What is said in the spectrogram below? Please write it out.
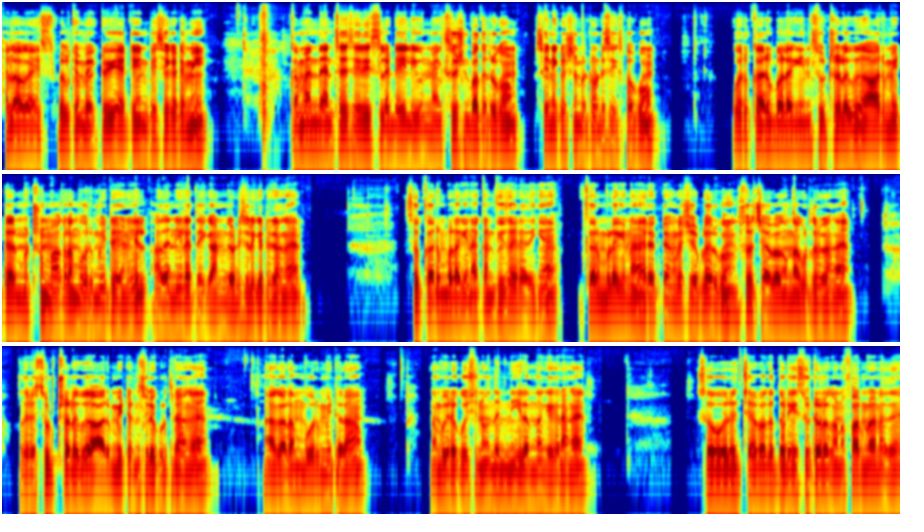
Hello guys welcome back to ATNPSC academy comment answer சீரிஸில் டெய்லி ஒன் மேக்ஸ் கொஷின் பார்த்துட்ருக்கோம். சரி இன்னைக்கு கொஷின் டுவெண்ட்டி சிக்ஸ் பார்ப்போம். ஒரு கரும்பலகின் சுற்றளவு ஆறு மீட்டர் மற்றும் அகலம் ஒரு மீட்டர் எனில் அதன் நீளத்தை காண்க அப்படின்னு சொல்லி கேட்டிருக்காங்க. ஸோ கரும்பலகினா கன்ஃபியூஸ் ஆகிடாதீங்க கரும்பலகினா ரெக்டாங்குலர் ஷேப்பில் இருக்கும். ஸோ செவ்வகம் தான் கொடுத்துருக்காங்க. அதில் சுற்றளவு ஆறு மீட்டர்னு சொல்லி கொடுத்துருக்காங்க அகலம் ஒரு மீட்டராக நம்ம கிட்ட கொஷின் வந்து நீளம் தான் கேட்குறாங்க ஸோ ஒரு செவ்வகத்துடைய சுற்றளவுக்கான ஃபார்முலா என்னது?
